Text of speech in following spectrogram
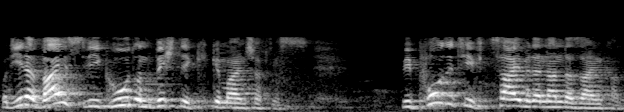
Und jeder weiß, wie gut und wichtig Gemeinschaft ist. wie positiv Zeit miteinander sein kann.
